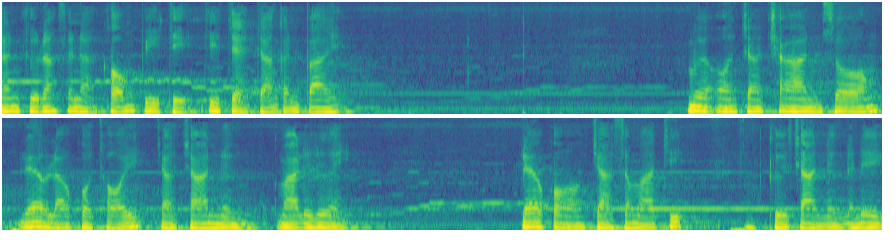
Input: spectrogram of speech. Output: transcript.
นั่นคือลักษณะของปีติที่แตกต่างกันไป เมื่อออนจากฌานสองแล้วเราก็ถอยจากฌานหนึ่งมาเรื่อยๆ แล้วก็จากสมาธิ คือฌานหนึ่งนั่นเอง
